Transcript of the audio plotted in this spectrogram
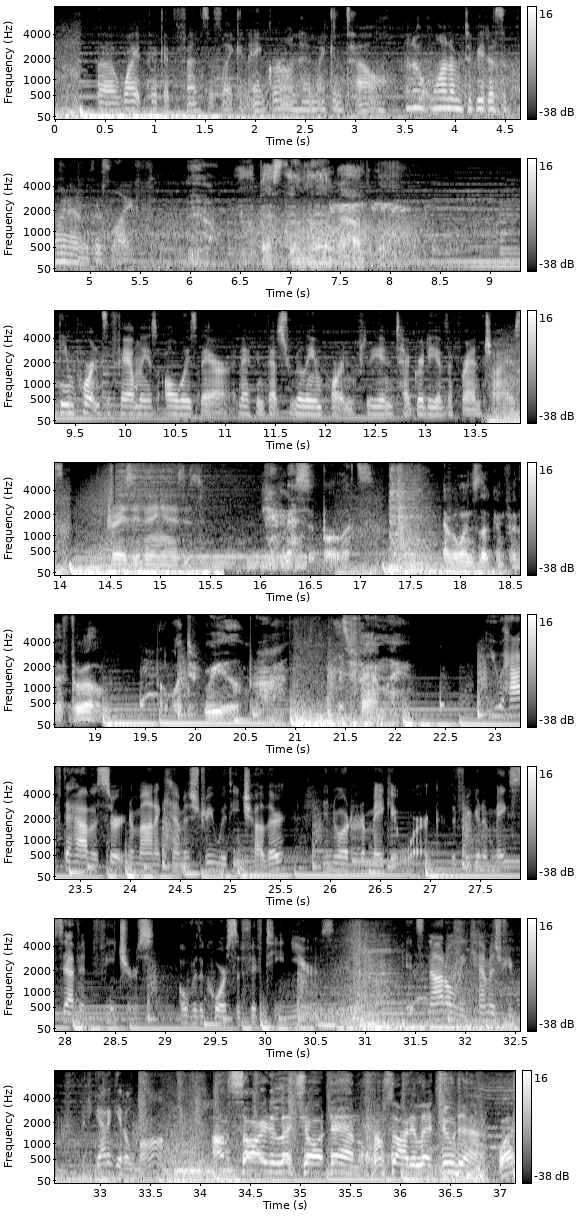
The white picket fence is like an anchor on him, I can tell. I don't want him to be disappointed with his life. Yeah, you're the best thing that ever happened to me. The importance of family is always there, and I think that's really important for the integrity of the franchise. The crazy thing is, is you miss the bullets. Everyone's looking for the thrill, but what's real, bro, is family. You have to have a certain amount of chemistry with each other in order to make it work. If you're gonna make seven features over the course of 15 years, it's not only chemistry, but you gotta get along. I'm sorry to let y'all down. I'm sorry to let you down. What?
